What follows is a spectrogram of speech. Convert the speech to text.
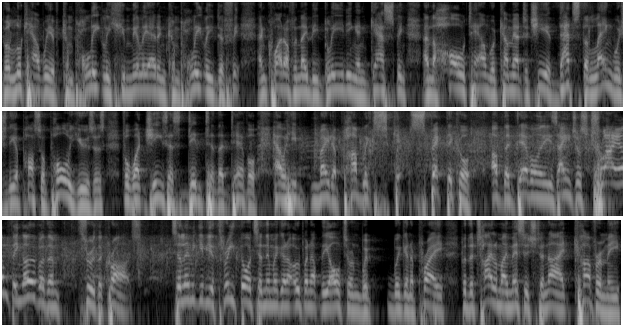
But look how we have completely humiliated and completely defeated. And quite often they'd be bleeding and gasping, and the whole town would come out to cheer. That's the language the apostle Paul uses for what Jesus did to the devil. How he made a public spectacle of the devil and his angels triumphing over them through the cross. So let me give you three thoughts and then we're going to open up the altar and we're, we're going to pray. But the title of my message tonight, Cover Me,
